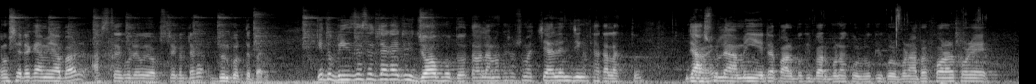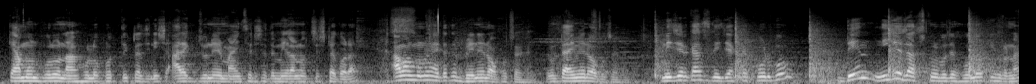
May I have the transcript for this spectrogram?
এবং সেটাকে আমি আবার আস্তে করে ওই অবস্টেকলটাকে দূর করতে পারি। কিন্তু বিজনেসের জায়গায় যদি জব হতো তাহলে আমাকে সবসময় চ্যালেঞ্জিং থাকা লাগতো। যে আসলে আমি এটা পারব কি পারব না করব কি করব না আবার করার পরে কেমন হলো না হলো প্রত্যেকটা জিনিস আরেকজনের মাইন্ডসেটের সাথে মেলানোর চেষ্টা করা আমার মনে হয় এটাতে ব্রেনের অপচয় হয় এবং টাইমের অপচয় হয়। নিজের কাজ নিজে একটা করব দেন নিজে জাজ করব যে হলো কি হলো না।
